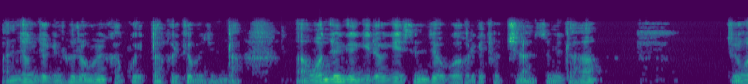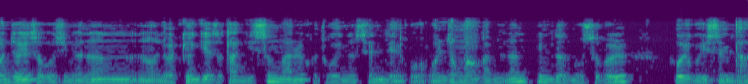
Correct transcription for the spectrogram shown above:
안정적인 흐름을 갖고 있다 그렇게 보여집니다. 아, 원정 경기력이 샌디에고가 그렇게 좋지는 않습니다. 지금 원정에서 보시면은 어, 10경기에서 단 2승만을 거두고 있는 샌디에고 원정만 가면은 힘든 모습을 보이고 있습니다.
